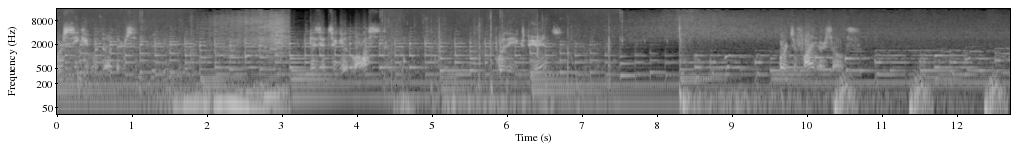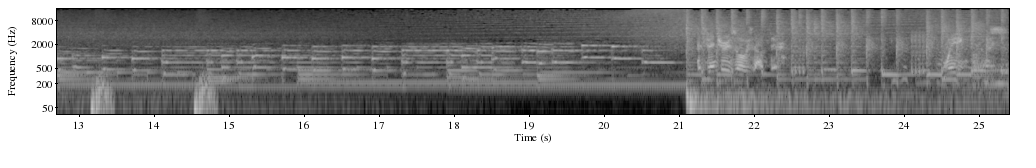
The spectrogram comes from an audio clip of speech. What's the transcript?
Or seek it with others? Is it to get lost? For the experience? Or to find ourselves? Adventure is always out there, waiting for us,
